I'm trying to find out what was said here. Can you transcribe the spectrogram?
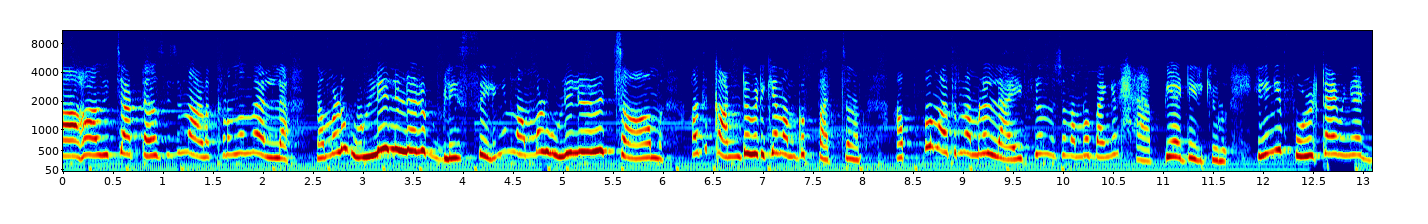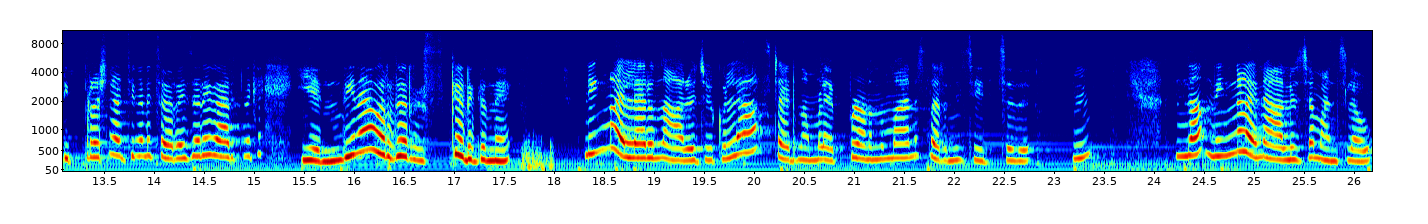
ആഹ്ലാദിച്ച് അട്ടഹസിച്ച് നടക്കണം എന്നൊന്നല്ല നമ്മൾ ഉള്ളിലുള്ളൊരു ബ്ലിസ് അല്ലെങ്കിൽ നമ്മൾ ഉള്ളിലുള്ളൊരു ചാം അത് കണ്ടുപിടിക്കാൻ നമുക്ക് പറ്റണം. അപ്പോൾ മാത്രം നമ്മുടെ ലൈഫിൽ എന്ന് വെച്ചാൽ നമ്മൾ ഭയങ്കര ഹാപ്പി ആയിട്ട് ഇരിക്കുള്ളൂ ഇല്ലെങ്കിൽ ഫുൾ ടൈം ഇങ്ങനെ ഡിപ്രഷൻ അടിച്ചിങ്ങനെ ചെറിയ ചെറിയ കാര്യത്തിനൊക്കെ എന്തിനാ വെറുതെ റിസ്ക് എടുക്കുന്നത് നിങ്ങളെല്ലാവരും ഒന്ന് ആലോചിച്ച് നോക്കൂ ലാസ്റ്റായിട്ട് നമ്മൾ എപ്പോഴാണെന്ന് മനസ്സറിഞ്ഞ് ചിരിച്ചത്? നിങ്ങൾ തന്നെ ആലോചിച്ചാൽ മനസ്സിലാവും.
